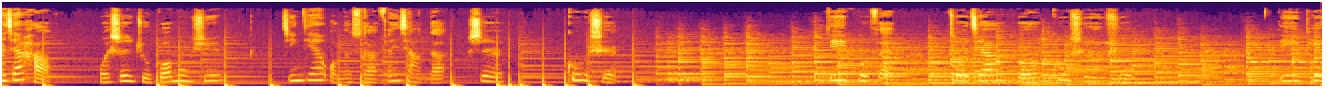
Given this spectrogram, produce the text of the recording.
大家好，我是主播木须。今天我们所要分享的是故事。第一部分：作家和故事艺术。第一篇：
